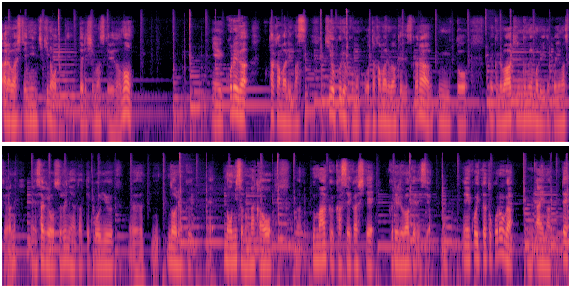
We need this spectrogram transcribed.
表して認知機能って言ったりしますけれども、え、これが高まります。記憶力もこう高まるわけですから、うんとよくね、ワーキングメモリーとか言いますけどね、え作業をするにあたってこういう能力、え脳みその中をうまく活性化してくれるわけですよ。えこういったところが相まって、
